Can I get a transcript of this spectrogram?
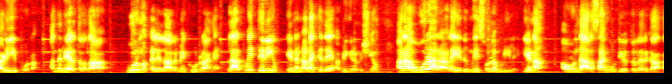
பழிய போடுறான். அந்த நேரத்துல தான் ஊர் மக்கள் எல்லாருமே கூடுறாங்க. எல்லாருக்குமே தெரியும் என்ன நடக்குது அப்படிங்கிற விஷயம். ஆனா ஊராரால எதுவுமே சொல்ல முடியல. ஏன்னா அவன் வந்து அரசாங்க உத்தியோகத்தில் இருக்கான்.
